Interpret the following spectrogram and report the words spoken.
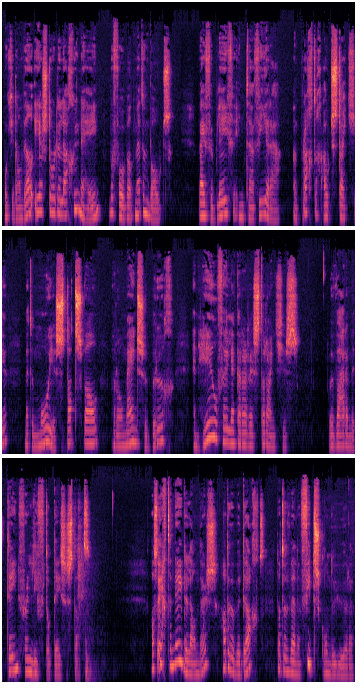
moet je dan wel eerst door de lagune heen, bijvoorbeeld met een boot. Wij verbleven in Tavira, een prachtig oud stadje met een mooie stadswal, een Romeinse brug en heel veel lekkere restaurantjes. We waren meteen verliefd op deze stad. Als echte Nederlanders hadden we bedacht dat we wel een fiets konden huren.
